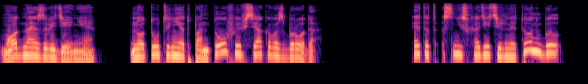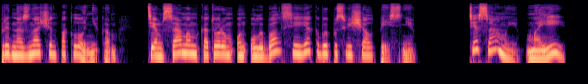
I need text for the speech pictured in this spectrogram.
«Модное заведение, но тут нет понтов и всякого сброда». Этот снисходительный тон был предназначен поклонникам — тем самым, которым он улыбался и якобы посвящал песни. Те самые, мои,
